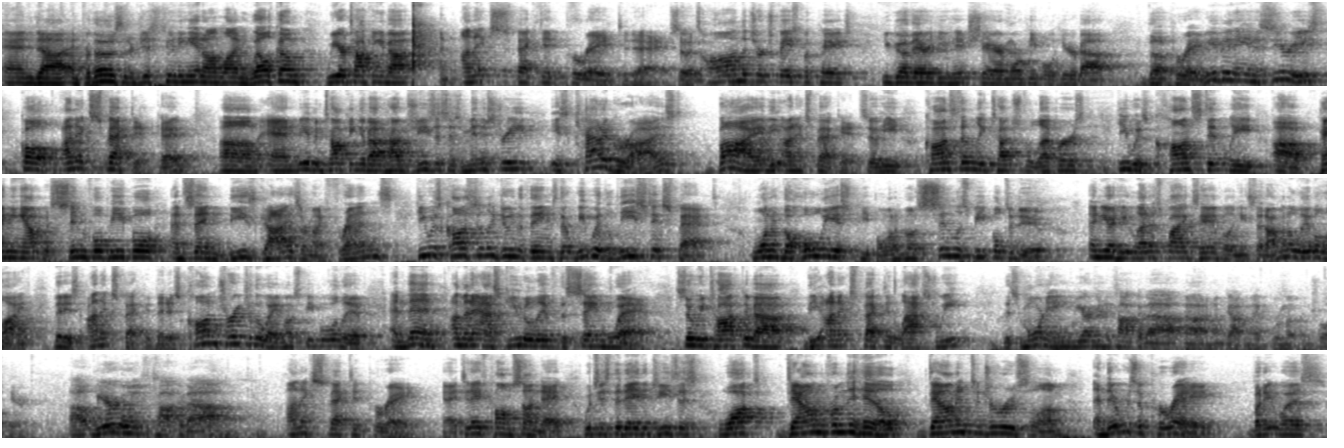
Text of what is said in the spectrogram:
And, uh, and for those that are just tuning in online, welcome. We are talking about an unexpected parade today. So it's on the church Facebook page. You go there, you hit share, more people will hear about the parade. We've been in a series called Unexpected, okay? Um, and we have been talking about how Jesus' ministry is categorized by the unexpected. So he constantly touched the lepers. He was constantly uh, hanging out with sinful people and saying, These guys are my friends. He was constantly doing the things that we would least expect one of the holiest people, one of the most sinless people to do. And yet he led us by example and he said, I'm going to live a life that is unexpected, that is contrary to the way most people will live. And then I'm going to ask you to live the same way. So we talked about the unexpected last week. This morning, we are going to talk about, uh, and I've got my remote control here. Uh, we are going to talk about unexpected parade. Okay, today's Palm Sunday, which is the day that Jesus walked down from the hill down into Jerusalem, and there was a parade, but it was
